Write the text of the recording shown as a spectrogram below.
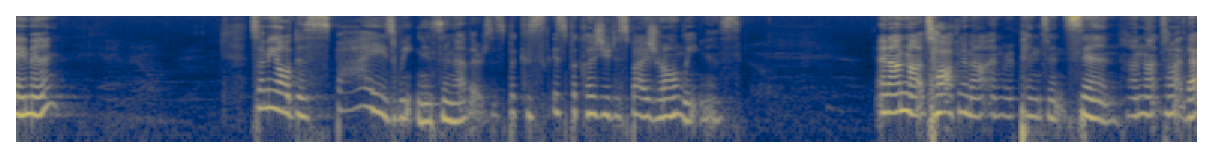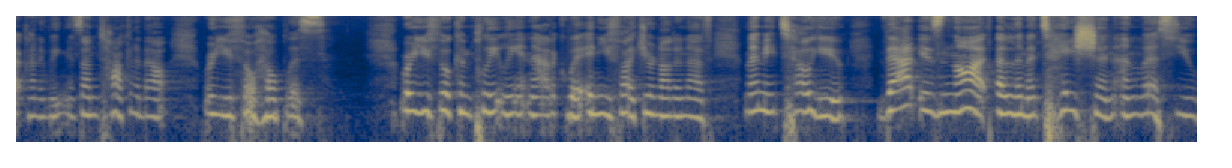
Amen. Some of y'all despise weakness in others. It's because, it's because you despise your own weakness. And I'm not talking about unrepentant sin. I'm not talking about that kind of weakness. I'm talking about where you feel helpless, where you feel completely inadequate and you feel like you're not enough. Let me tell you, that is not a limitation unless you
